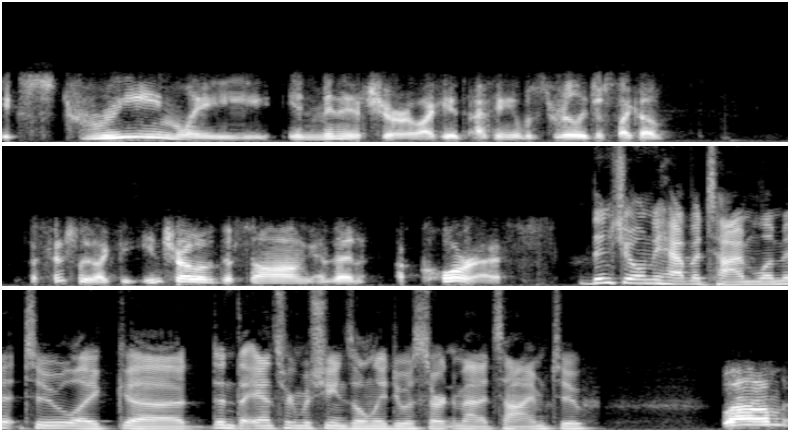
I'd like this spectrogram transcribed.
extremely in miniature. Like it, I think it was really just like a, essentially like the intro of the song and then a chorus. Didn't you only have a time limit too? Like, uh, didn't the answering machines only do a certain amount of time too? Well, um,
